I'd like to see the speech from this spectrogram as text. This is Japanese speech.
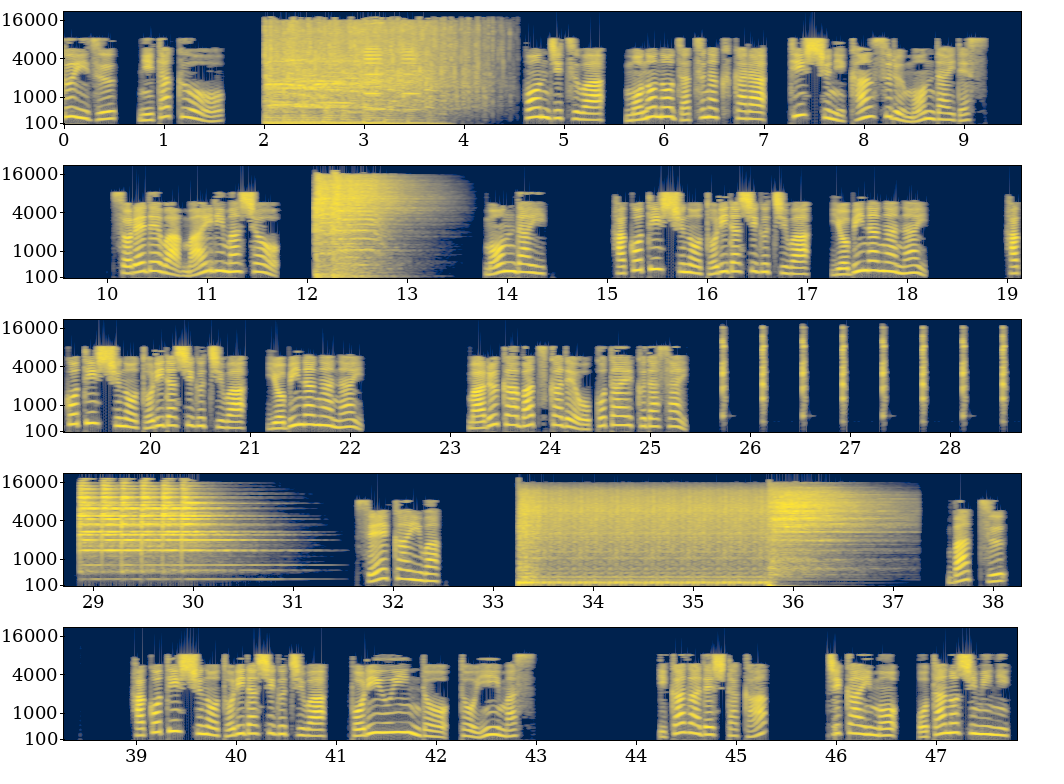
クイズ、二択王。本日は、物の雑学から、ティッシュに関する問題です。それでは参りましょう。問題。箱ティッシュの取り出し口は、呼び名がない。箱ティッシュの取り出し口は、呼び名がない。丸か×かでお答えください。正解は、バツ。箱ティッシュの取り出し口は、ポリウィンドウと言います。いかがでしたか？次回もお楽しみに。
